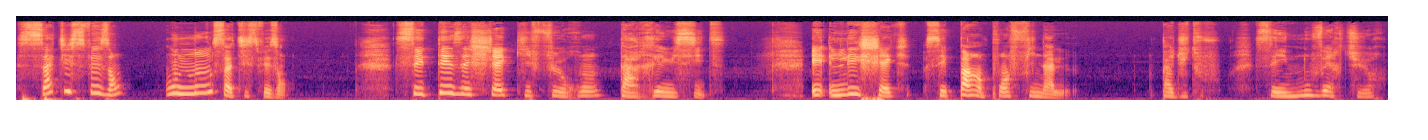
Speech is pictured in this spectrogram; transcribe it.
Satisfaisant ou non satisfaisant. C'est tes échecs qui feront ta réussite. Et l'échec, c'est pas un point final. Pas du tout. C'est une ouverture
